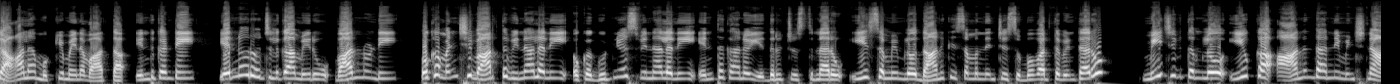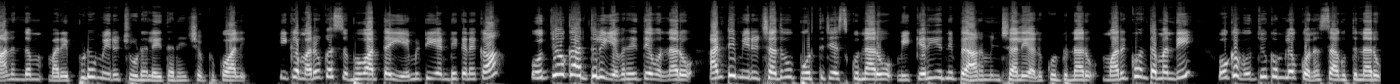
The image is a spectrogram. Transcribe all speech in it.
చాలా ముఖ్యమైన వార్త. ఎందుకంటే ఎన్నో రోజులుగా మీరు వారి నుండి ఒక మంచి వార్త వినాలని ఒక గుడ్ న్యూస్ వినాలని ఎంతగానో ఎదురు చూస్తున్నారు ఈ సమయంలో దానికి సంబంధించి శుభవార్త వింటారు. మీ జీవితంలో ఈ యొక్క ఆనందాన్ని మించిన ఆనందం మరెప్పుడూ మీరు చూడలేదని చెప్పుకోవాలి. ఇక మరొక శుభవార్త ఏమిటి అంటే కనుక ఉద్యోగార్థులు ఎవరైతే ఉన్నారో అంటే మీరు చదువు పూర్తి చేసుకున్నారు మీ కెరియర్ని ప్రారంభించాలి అనుకుంటున్నారు. మరికొంతమంది ఒక ఉద్యోగంలో కొనసాగుతున్నారు.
